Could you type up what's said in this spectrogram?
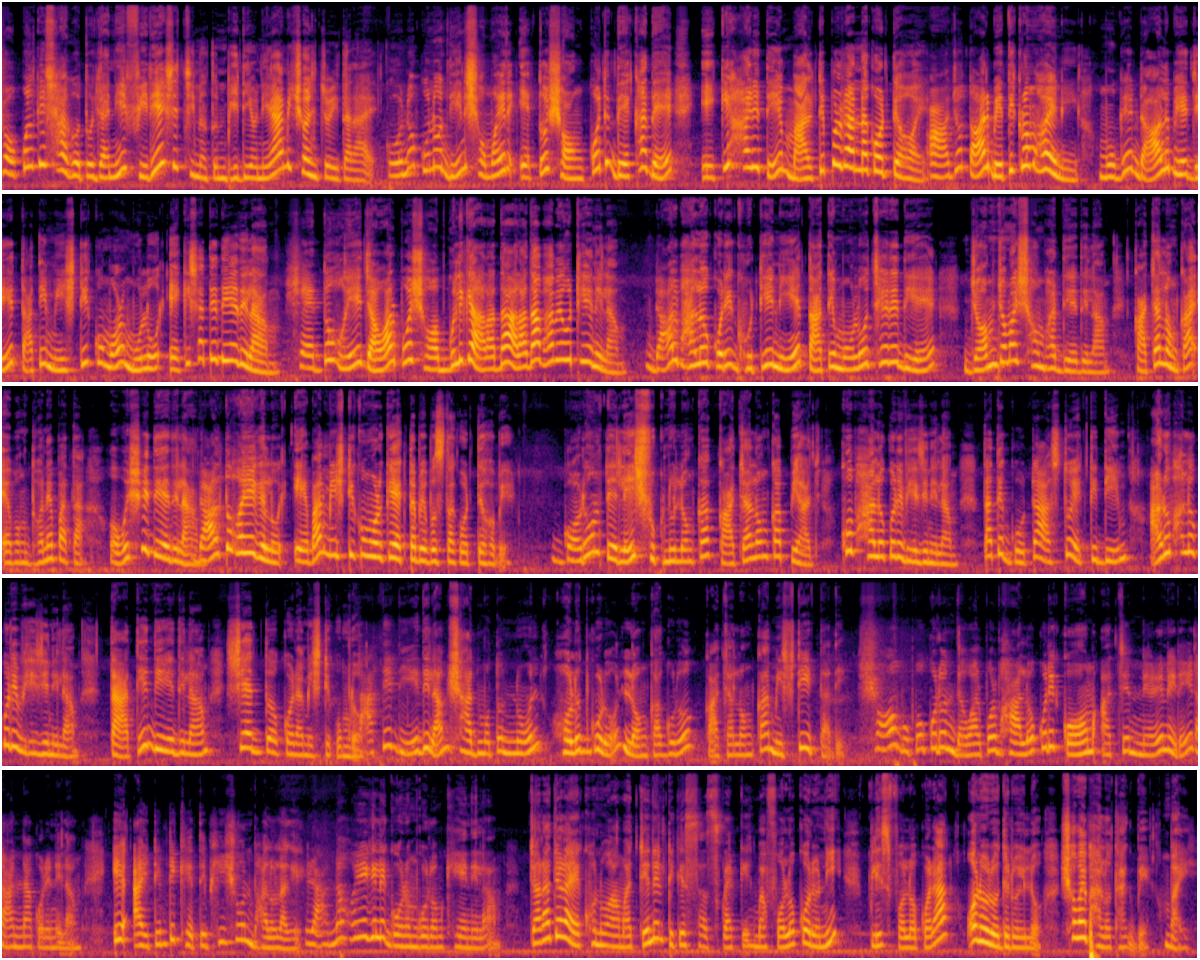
সকলকে স্বাগত জানিয়ে ফিরে এসেছি নতুন ভিডিও নিয়ে। আমি সঞ্চয়িতা রায়। কোনো কোনো দিন সময়ের এত সংকট দেখা দেয় একই হাঁড়িতে মাল্টিপল রান্না করতে হয়। আজও তার ব্যতিক্রম হয়নি। মুগের ডাল ভেজে তাতে মিষ্টি, কুমড়, মূলো একই সাথে দিয়ে দিলাম। সেদ্ধ হয়ে যাওয়ার পর সবগুলিকে আলাদা, আলাদাভাবে উঠিয়ে নিলাম। ডাল ভালো করে ঘুটিয়ে নিয়ে তাতে মোলো ছেড়ে দিয়ে জমজমার সম্ভার দিয়ে দিলাম। কাঁচা লঙ্কা এবং ধনে পাতা অবশ্যই দিয়ে দিলাম। ডাল তো হয়ে গেল, এবার মিষ্টি কুমড়োকে একটা ব্যবস্থা করতে হবে। গরম তেলে শুকনো লঙ্কা, কাঁচা লঙ্কা, পেঁয়াজ খুব ভালো করে ভেজে নিলাম। তাতে গোটা আস্ত একটি ডিম আরও ভালো করে ভেজে নিলাম। তাতে দিয়ে দিলাম সেদ্ধ করা মিষ্টি কুমড়ো। তাতে দিয়ে দিলাম স্বাদ মতো নুন, হলুদ গুঁড়ো, লঙ্কা গুঁড়ো, কাঁচা লঙ্কা, মিষ্টি ইত্যাদি। সব উপকরণ দেওয়ার পর ভালো করে কম আঁচে নেড়ে নেড়ে রান্না করে নিলাম। এই আইটেমটি খেতে ভীষণ ভালো লাগে। রান্না হয়ে গেলে গরম গরম খেয়ে নিলাম। যারা যারা এখনও আমার চ্যানেলটিকে সাবস্ক্রাইব কিংবা ফলো করনি, প্লিজ ফলো করার অনুরোধ রইল। সবাই ভালো থাকবে। বাই।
